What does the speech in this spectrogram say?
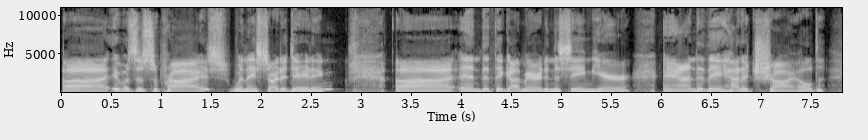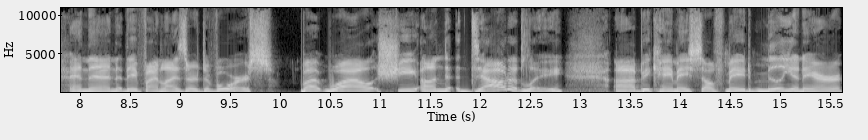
Uh, it was a surprise when they started dating, uh, and that they got married in the same year, and they had a child, and then they finalized their divorce. But while she undoubtedly uh, became a self made millionaire,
